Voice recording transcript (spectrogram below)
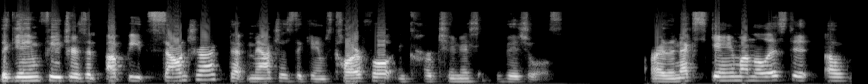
The game features an upbeat soundtrack that matches the game's colorful and cartoonish visuals. All right, the next game on the list of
